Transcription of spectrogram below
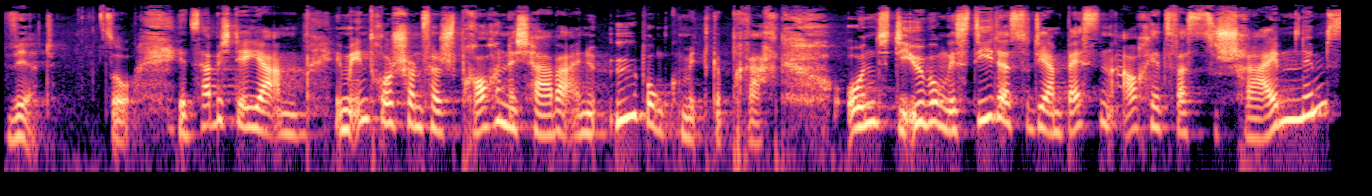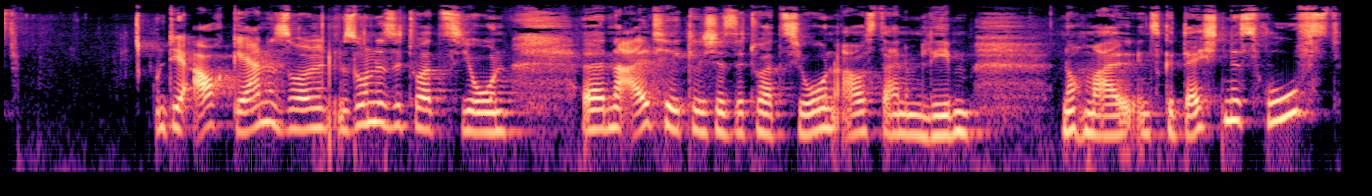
wird. So, jetzt habe ich dir ja am, im Intro schon versprochen, ich habe eine Übung mitgebracht. Und die Übung ist die, dass du dir am besten auch jetzt was zu schreiben nimmst und dir auch gerne so, so eine Situation, äh, eine alltägliche Situation aus deinem Leben nochmal ins Gedächtnis rufst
